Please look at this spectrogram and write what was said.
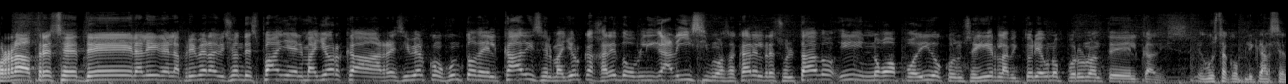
Jornada 13 de la Liga en la primera división de España. El Mallorca recibió al conjunto del Cádiz. El Mallorca Jared obligadísimo a sacar el resultado y no ha podido conseguir la victoria uno por uno ante el Cádiz. Le gusta complicarse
